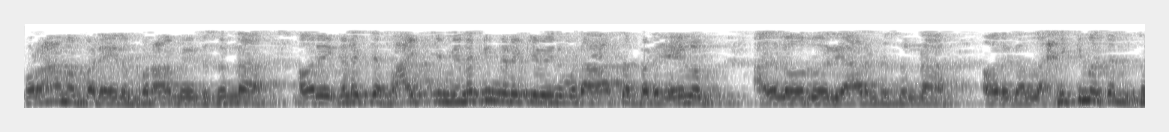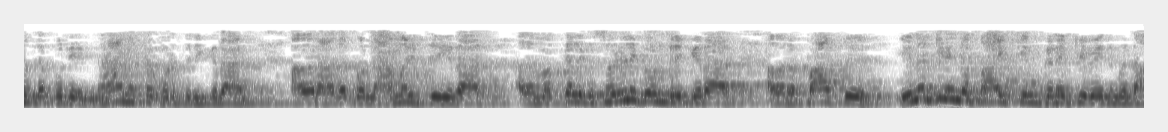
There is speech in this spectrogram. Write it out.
பொறாமப்படையலும் பொறாமை என்று சொன்னா அவரை கிடைச்ச பாக்கியம் எனக்கும் கிடைக்க வேண்டும் என்று ஆசைப்பட அதுல ஒருவர் யார் என்று சொன்னா அவருக்கு அல்ல ஹிக்மத் என்று சொல்லக்கூடிய ஞானத்தை கொடுத்திருக்கிறார் அவர் அதை கொண்டு அமல் செய்கிறார் அதை மக்களுக்கு சொல்லிக் கொண்டிருக்கிறார். அவரை பார்த்து எனக்கு இந்த பாக்கியம் கிடைக்க வேண்டும் என்று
